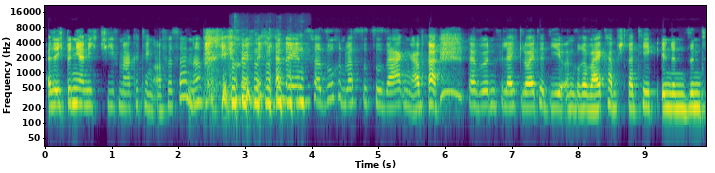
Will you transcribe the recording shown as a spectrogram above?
Also ich bin ja nicht Chief Marketing Officer, ne? Ich kann da jetzt versuchen, was zu, zu sagen, aber da würden vielleicht Leute, die unsere WahlkampfstrategInnen sind,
